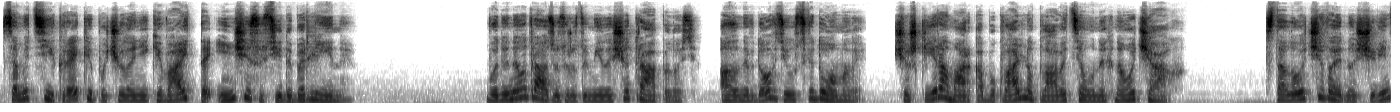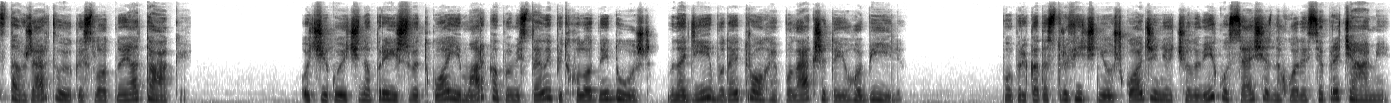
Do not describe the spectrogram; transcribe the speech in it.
Саме ці крики почули Нікі Вайт та інші сусіди Берліни. Вони не одразу зрозуміли, що трапилось, але невдовзі усвідомили, що шкіра Марка буквально плавиться у них на очах. Стало очевидно, що він став жертвою кислотної атаки. Очікуючи на приїзд швидкої, Марка помістили під холодний душ, в надії бодай трохи полегшити його біль. Попри катастрофічні ушкодження, чоловік усе ще знаходився при тямі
